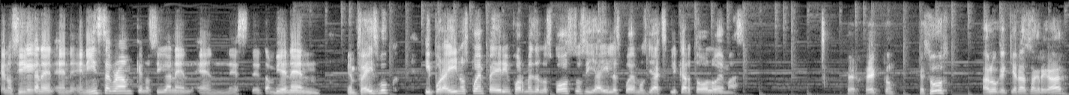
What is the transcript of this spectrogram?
que nos sigan en, en, Instagram, que nos sigan en, en este, también en, en Facebook y por ahí nos pueden pedir informes de los costos y ahí les podemos ya explicar todo lo demás. Perfecto. Jesús, ¿algo que quieras agregar?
